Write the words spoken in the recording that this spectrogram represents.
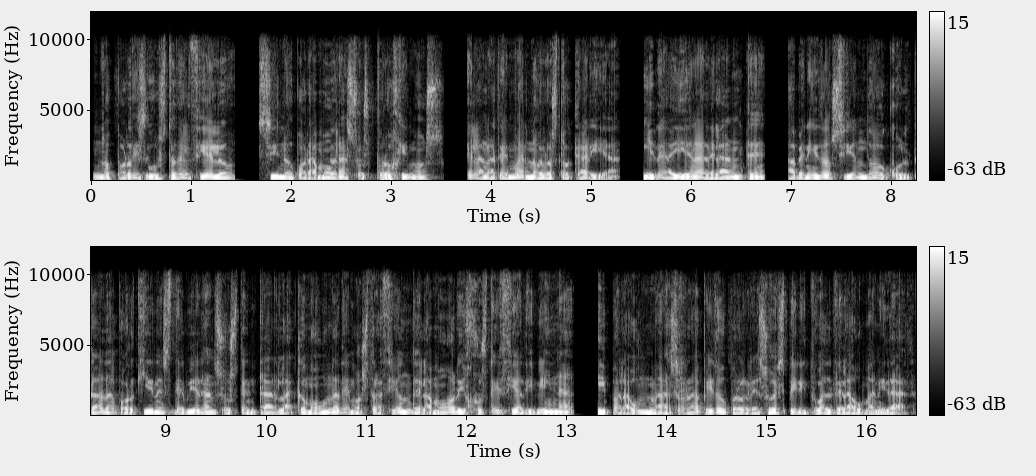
no por disgusto del cielo, sino por amor a sus prójimos, el anatema no los tocaría, y de ahí en adelante, ha venido siendo ocultada por quienes debieran sustentarla como una demostración del amor y justicia divina, y para un más rápido progreso espiritual de la humanidad.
